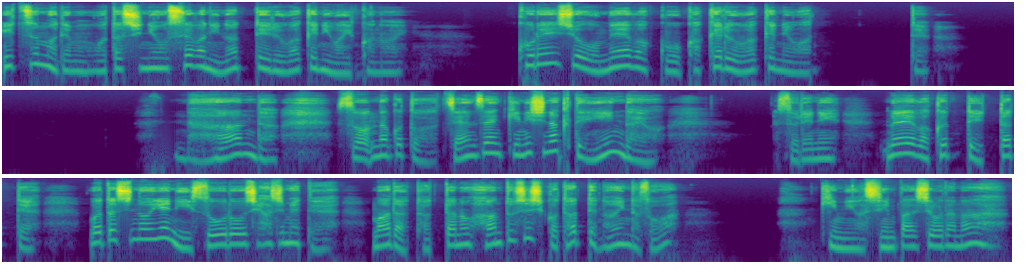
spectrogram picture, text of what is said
いつまでも私にお世話になっているわけにはいかない。これ以上迷惑をかけるわけには、って。なんだ、そんなこと全然気にしなくていいんだよ。それに、迷惑って言ったって、私の家に居候し始めて、まだたったの半年しか経ってないんだぞ。君は心配性だな。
